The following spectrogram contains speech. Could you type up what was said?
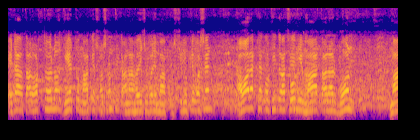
এটা তার অর্থ হলো, যেহেতু মাকে শ্মশান থেকে আনা হয়েছে বলে মা পশ্চিমমুখে বসেন, আবার একটা কথিত আছে যে মা তারার বোন মা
